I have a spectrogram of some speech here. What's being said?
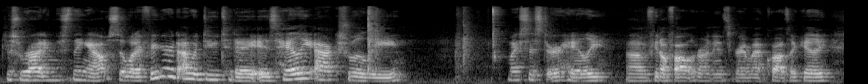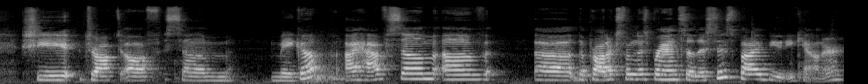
just riding this thing out. So what I figured I would do today is Haley actually, my sister Haley, um, if you don't follow her on Instagram at Quads Like Haley, she dropped off some makeup. I have some of uh, the products from this brand. So this is by Beauty Counter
